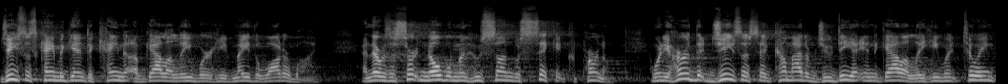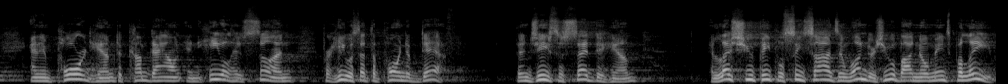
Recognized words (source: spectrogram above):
Jesus came again to Cana of Galilee where he had made the water wine. And there was a certain nobleman whose son was sick at Capernaum. And when he heard that Jesus had come out of Judea into Galilee, he went to him and implored him to come down and heal his son, for he was at the point of death. Then Jesus said to him, Unless you people see signs and wonders, you will by no means believe.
